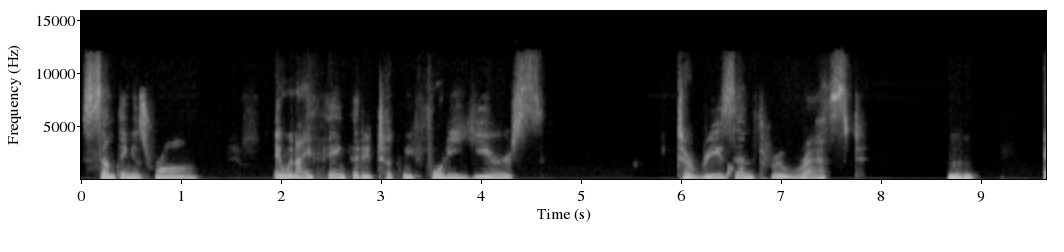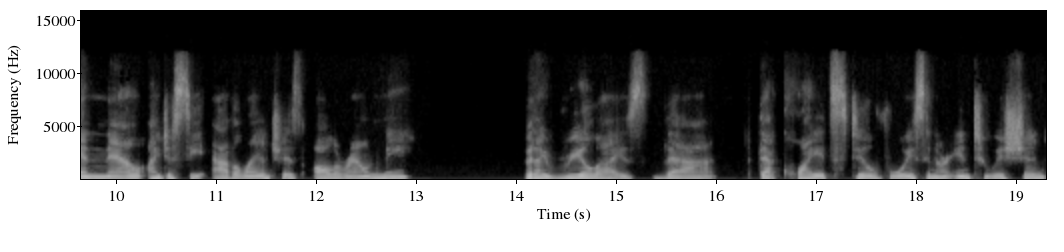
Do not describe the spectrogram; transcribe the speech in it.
something is wrong. And when I think that it took me 40 years to reason through rest, mm-hmm. And now I just see avalanches all around me, but I realize that that quiet, still voice in our intuition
